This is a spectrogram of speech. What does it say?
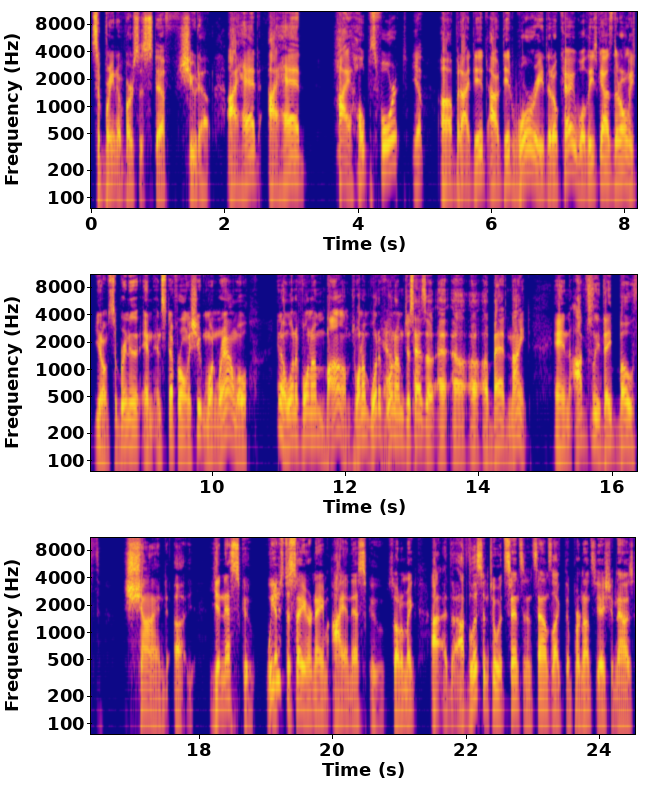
Sabrina versus Steph shootout. I had I had high hopes for it. Yep. Uh, but I did I did worry that okay, well these guys they're only you know Sabrina and, and Steph are only shooting one round. Well, you know, what if one of them bombs? One of what if yeah. one of them just has a a, a a, bad night? And obviously they both shined. Uh, Ionescu. We yep. used to say her name Ionescu. So to make I, have listened to it since, and it sounds like the pronunciation now is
